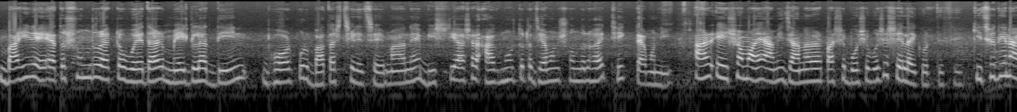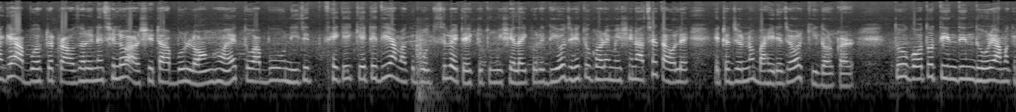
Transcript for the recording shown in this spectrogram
বাহিরে এত সুন্দর একটা ওয়েদার মেঘলা দিন, ভরপুর বাতাস ছেড়েছে। মানে বৃষ্টি আসার আগ মুহূর্তটা যেমন সুন্দর হয়, ঠিক তেমনই। আর এই সময় আমি জানালার পাশে বসে বসে সেলাই করতেছি। কিছুদিন আগে আব্বু একটা ট্রাউজার এনেছিল আর সেটা আব্বুর লং হয়। তো আব্বু নিজে থেকেই কেটে দিয়ে আমাকে বলতেছিল, এটা একটু তুমি সেলাই করে দিও। যেহেতু ঘরে মেশিন আছে, তাহলে এটার জন্য বাইরে যাওয়ার কি দরকার? তো গত তিন দিন ধরে আমাকে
